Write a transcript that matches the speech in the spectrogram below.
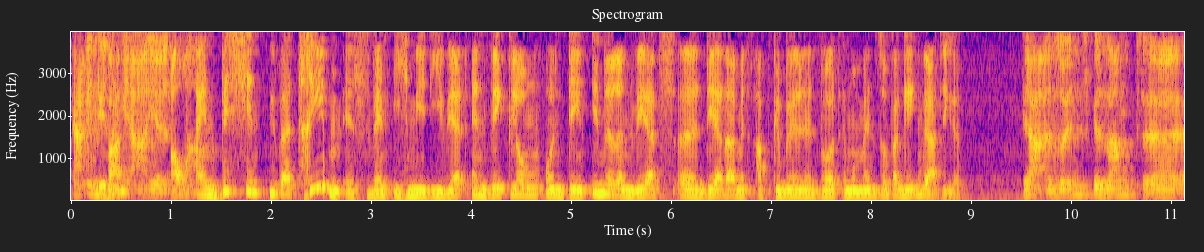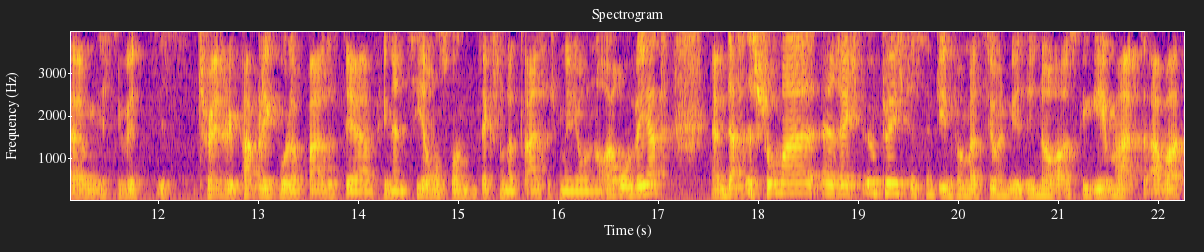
ja, in diesem was Jahr jetzt, auch ein bisschen übertrieben ist, wenn ich mir die Wertentwicklung und den inneren Wert, äh, der damit abgebildet wird, im Moment so vergegenwärtige. Ja, also insgesamt äh, ähm, ist, die, ist Trade Republic wohl auf Basis der Finanzierungsrunden 630 Millionen Euro wert. Ähm, das ist schon mal äh, recht üppig. Das sind die Informationen, die Sino rausgegeben hat. Aber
